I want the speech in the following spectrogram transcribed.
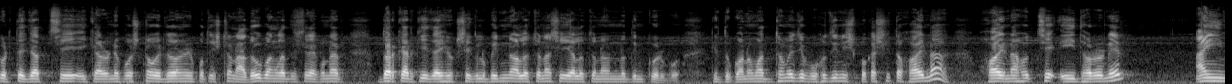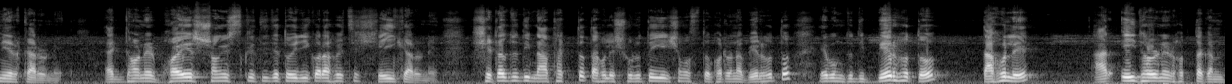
করতে যাচ্ছে। এই কারণে প্রশ্ন ওই ধরনের প্রতিষ্ঠান আদৌ বাংলাদেশের এখন আর দরকার কি? যাই হোক, সেগুলো ভিন্ন আলোচনা, সেই আলোচনা অন্যদিন করব। কিন্তু গণমাধ্যমে যে বহু জিনিস প্রকাশিত হয় না হয় না হচ্ছে এই ধরনের আইনের কারণে, এক ধরনের ভয়ের সংস্কৃতি যে তৈরি করা হয়েছে সেই কারণে। সেটা যদি না থাকতো, তাহলে শুরুতেই এই সমস্ত ঘটনা বের হতো এবং যদি বের হতো, তাহলে আর এই ধরনের হত্যাকাণ্ড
